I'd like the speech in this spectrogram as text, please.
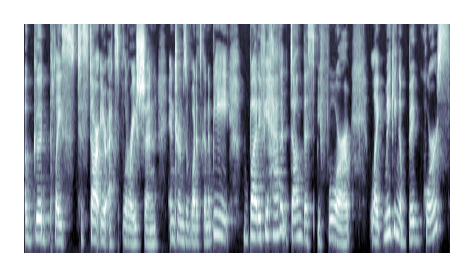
a good place to start your exploration in terms of what it's going to be. But if you haven't done this before, like making a big course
